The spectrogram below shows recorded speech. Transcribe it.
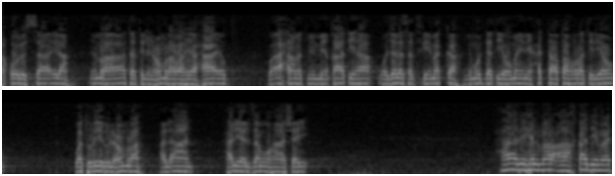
تقول السائلة امرأة أتت للعمرة وهي حائض وأحرمت من ميقاتها وجلست في مكة لمدة يومين حتى طهرت اليوم وتريد العمرة. الآن هل يلزمها شيء؟ هذه المرأة قدمت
